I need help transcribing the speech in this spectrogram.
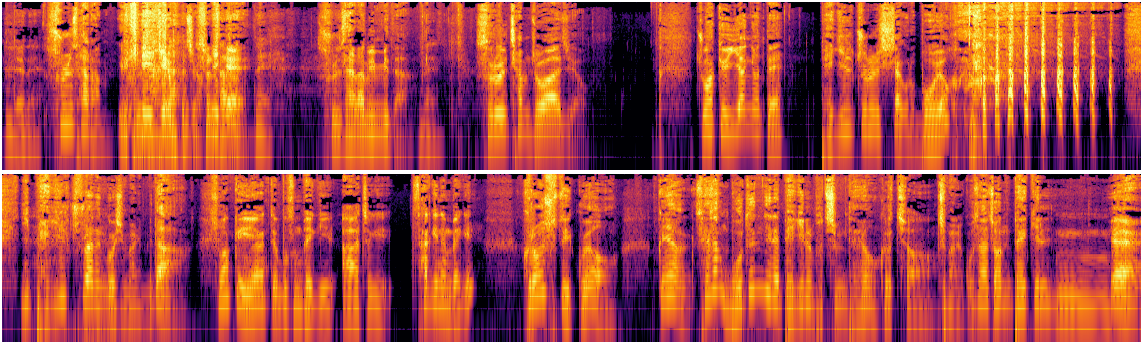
네네. 술 사람 이렇게 얘기해 보죠. 술 사람. 예. 네. 술 사람입니다. 네. 술을 참 좋아하지요. 중학교 2학년 때 백일주를 시작으로 뭐요? 이 백일주라는 것이 말입니다. 중학교 2학년 때 무슨 백일? 아 저기 사귀는 백일? 그럴 수도 있고요. 그냥 세상 모든 일에 백일을 붙이면 돼요. 그렇죠. 기말고사 전 백일. 음. 예.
